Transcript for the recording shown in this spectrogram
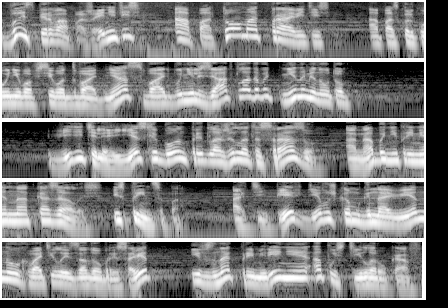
Вы сперва поженитесь, а потом отправитесь. А поскольку у него всего два дня, свадьбу нельзя откладывать ни на минуту». Видите ли, если бы он предложил это сразу, она бы непременно отказалась, из принципа. А теперь девушка мгновенно ухватилась за добрый совет и в знак примирения опустила рукав.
